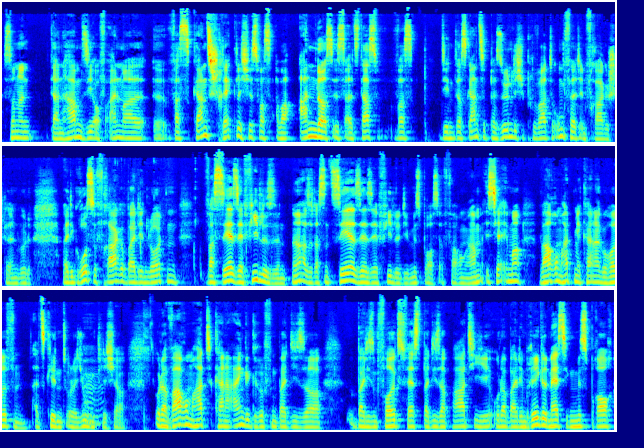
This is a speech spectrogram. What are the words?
sondern dann haben sie auf einmal äh, was ganz Schreckliches, was aber anders ist als das, was den, das ganze persönliche, private Umfeld in Frage stellen würde. Weil die große Frage bei den Leuten, was sehr, sehr viele sind, ne? also das sind sehr, sehr, sehr viele, die Missbrauchserfahrungen haben, ist ja immer, warum hat mir keiner geholfen als Kind oder Jugendlicher? Mhm. Oder warum hat keiner eingegriffen bei dieser, bei diesem Volksfest, bei dieser Party oder bei dem regelmäßigen Missbrauch?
